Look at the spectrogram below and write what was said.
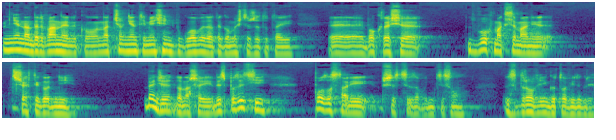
nie naderwany, tylko nadciągnięty mięsień dwugłowy, dlatego myślę, że tutaj y, w okresie dwóch, maksymalnie trzech tygodni będzie do naszej dyspozycji. Pozostali wszyscy zawodnicy są zdrowi i gotowi do gry.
